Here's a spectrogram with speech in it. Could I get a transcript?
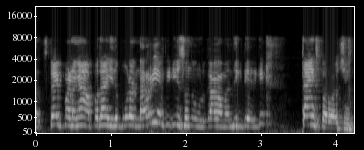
சப்ஸ்கிரைப் பண்ணுங்க. அப்பதான் இது போல நிறைய வீடியோஸ் வந்து உங்களுக்காக வந்துகிட்டே இருக்கு. தேங்க்ஸ் ஃபார் வாட்சிங்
